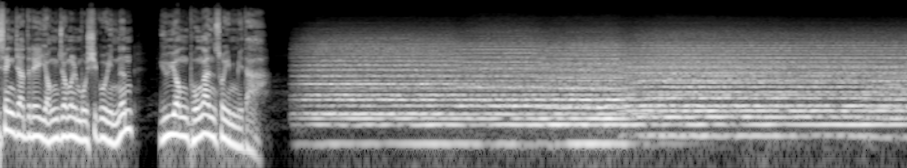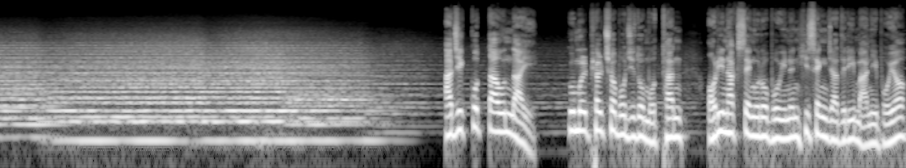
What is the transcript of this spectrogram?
희생자들의 영정을 모시고 있는 유영 봉안소입니다. 아직 꽃다운 나이, 꿈을 펼쳐보지도 못한 어린 학생으로 보이는 희생자들이 많이 보여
